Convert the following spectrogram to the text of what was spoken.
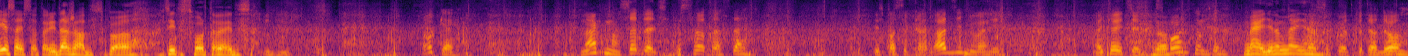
Iesaistot arī dažādus citus sporta veidus. Ok. Nākamā sadaļa, kas saucās tā, jūs pasakāt kādu atziņu vai, vai teiciet par Nu. sportu un tad Mēģinam, mēģinam. pasakot par tā domu.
